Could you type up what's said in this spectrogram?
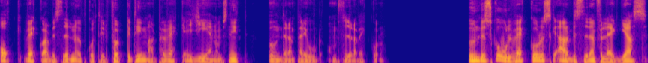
och veckoarbetstiden uppgår till 40 timmar per vecka i genomsnitt under en period om 4 veckor. Under skolveckor ska arbetstiden förläggas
